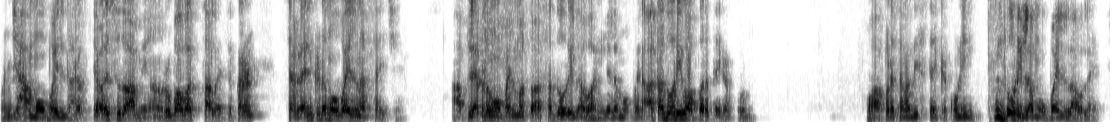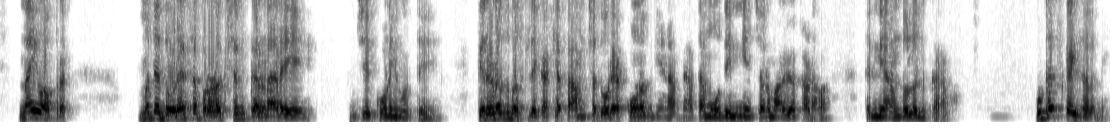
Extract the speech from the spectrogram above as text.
म्हणजे हा मोबाईल धारक त्यावेळेस सुद्धा आम्ही रुबाबात चालायचो कारण सगळ्यांकडे मोबाईल नसायचे. आपल्याकडे मोबाईल मग तो असा दोरीला बांधलेला मोबाईल. आता दोरी वापरते का कोण? वापरताना दिसतंय का कोणी? दोरीला मोबाईल लावलाय. नाही वापरत. मग त्या दोऱ्याचं प्रोडक्शन करणारे जे कोणी होते ते रडत बसले का की आता आमच्या दोऱ्या कोणच घेणार नाही? आता मोदींनी याच्यावर मार्ग काढावा. त्यांनी आंदोलन करावं. कुठंच काही झालं नाही.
